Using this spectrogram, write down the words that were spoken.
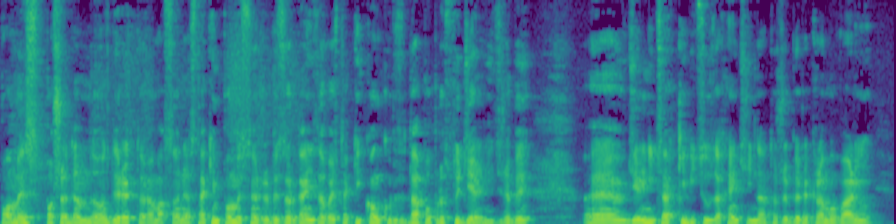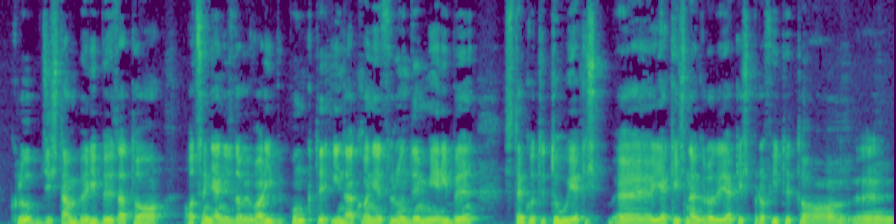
pomysł, poszedłem do dyrektora Masonia z takim pomysłem, żeby zorganizować taki konkurs dla po prostu dzielnic, żeby e, w dzielnicach kibiców zachęcić na to, żeby reklamowali klub, gdzieś tam byliby za to oceniani, zdobywaliby punkty i na koniec rundy mieliby z tego tytułu jakieś, e, jakieś nagrody, jakieś profity, to e,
